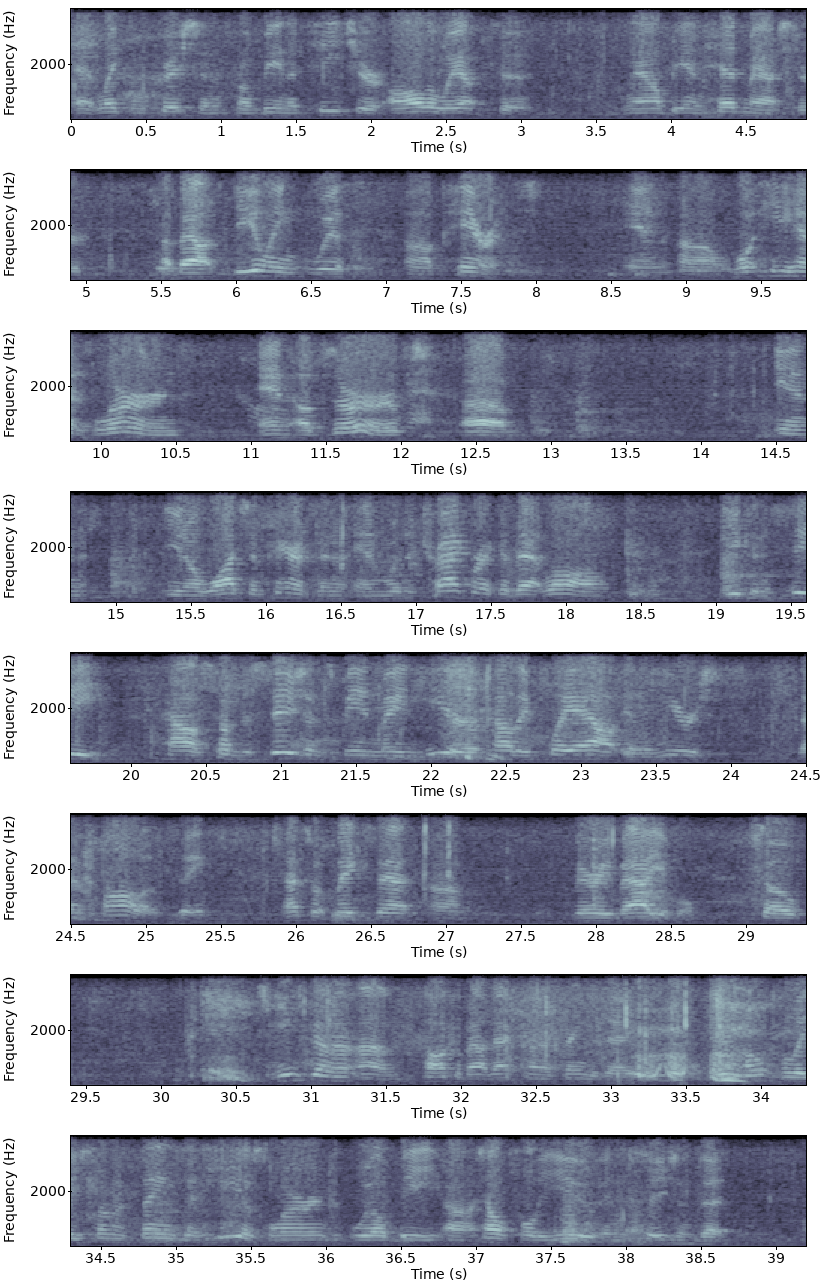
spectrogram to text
at Lakeland Christian from being a teacher all the way up to now being headmaster about dealing with uh, parents and uh, what he has learned and observed um, in you know watching parents and, and with a track record that long, you can see how some decisions being made here, how they play out in the years that follow. See, that's what makes that um, very valuable. So he's going to um, talk about that kind of thing today. Hopefully, some of the things that he has learned will be uh, helpful to you in decisions that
